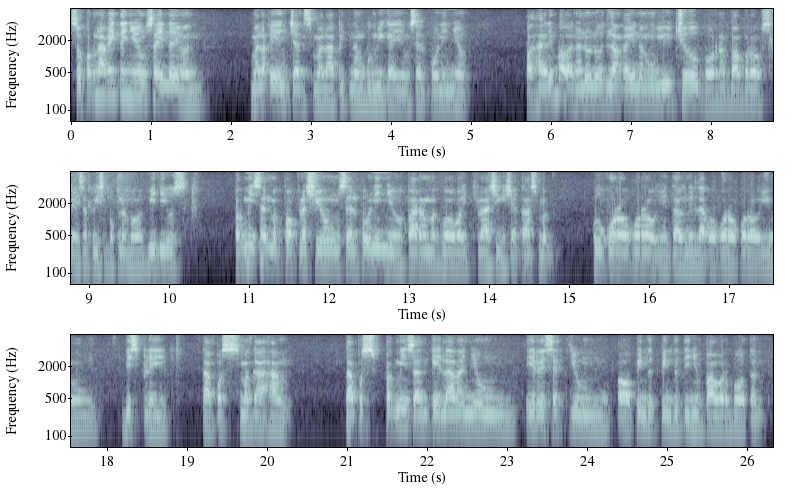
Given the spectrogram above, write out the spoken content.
So pag nakita niyo yung sign na yon, malaki ang chance malapit nang bumigay yung cellphone ninyo. Pag halimbawa nanonood lang kayo ng YouTube or nagbabrowse kayo sa Facebook ng mga videos, pag minsan magpa-flash yung cellphone ninyo, parang magwa-white flashing siya tapos mag kukuraw-kuraw, yung tawag nila kukuraw-kuraw yung display tapos magahang. Tapos pag minsan kailangan yung i-reset yung o pindot-pindutin yung power button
